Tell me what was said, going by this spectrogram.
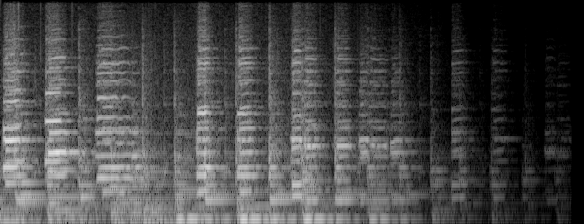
Música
